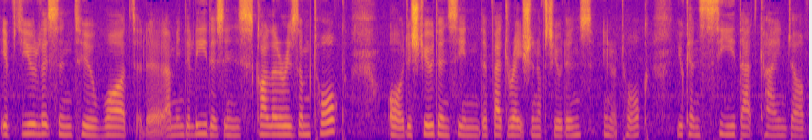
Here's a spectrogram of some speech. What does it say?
If you listen to what the, I mean, the leaders in scholarism talk, or the students in the Federation of Students you know talk, you can see that kind of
